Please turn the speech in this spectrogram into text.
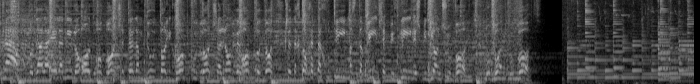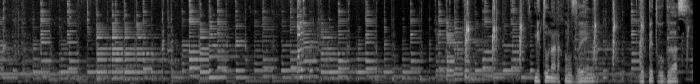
פאו תודה לאל אני לא עוד רובוט שתלמדו אותו לקרוא פקודות. שלום ורוב תודות. כשתחתוך את החוטים אז תבין שבפנים יש מיליון תשובות. בובות בובות מטונה אנחנו עוברים לפטרוגרס.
